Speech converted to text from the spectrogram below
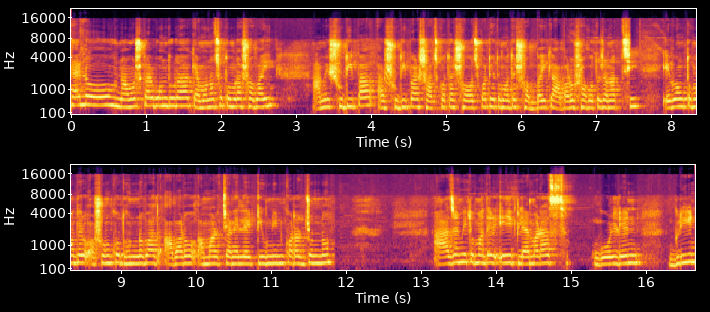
হ্যালো, নমস্কার বন্ধুরা, কেমন আছো তোমরা সবাই? আমি সুদীপা, আর সুদীপার সাজকথা সহজ পাঠে তোমাদের সবাইকে আবারও স্বাগত জানাচ্ছি এবং তোমাদের অসংখ্য ধন্যবাদ আবারও আমার চ্যানেলে টিউন ইন করার জন্য। আজ আমি তোমাদের এই glamorous golden green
